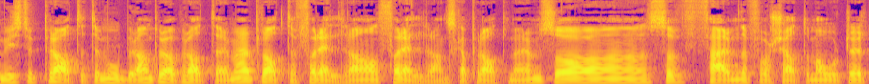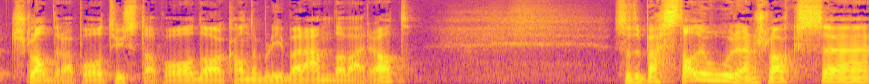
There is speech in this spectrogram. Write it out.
hvis du prater til mobberne, prøver å prate til dem, eller prater til foreldrene, at foreldrene skal prate med dem, så, så får de det for seg at de har blitt sladra på og tysta på, og da kan det bli bare enda verre igjen. Så det beste hadde jo vært en slags, eh,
